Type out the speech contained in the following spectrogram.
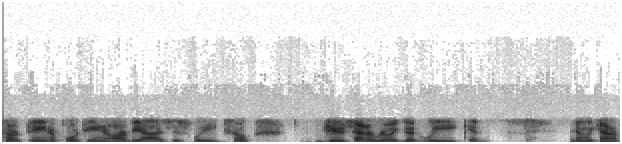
13 or 14 RBIs this week. So Juice had a really good week, and and we kind of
